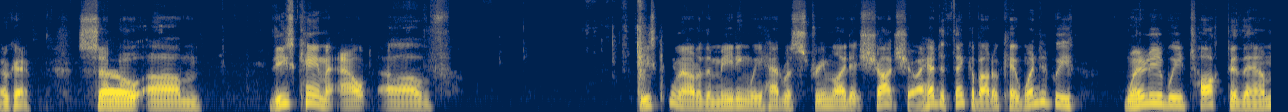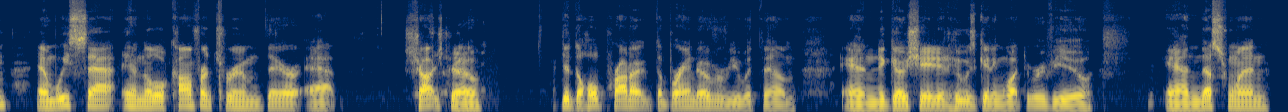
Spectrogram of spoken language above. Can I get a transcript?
Okay. So um, these came out of these came out of the meeting we had with Streamlight at Shot Show. I had to think about okay, when did we when did we talk to them? And we sat in the little conference room there at Shot Show, did the whole product, the brand overview with them, and negotiated who was getting what to review. And this one,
